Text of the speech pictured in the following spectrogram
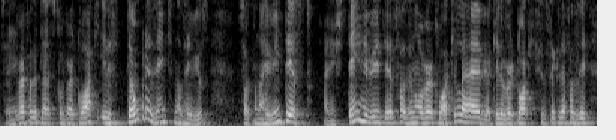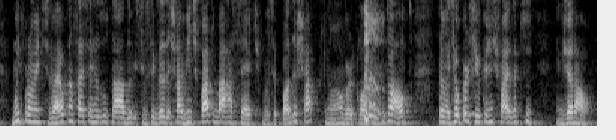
Se a gente vai fazer testes com overclock, eles estão presentes nas reviews só que estão na review em texto. A gente tem review em texto fazendo um overclock leve, aquele overclock que se você quiser fazer, muito provavelmente você vai alcançar esse resultado. E se você quiser deixar 24 barra 7, você pode deixar, porque não é um overclock muito alto. Então esse é o perfil que a gente faz aqui, em geral.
